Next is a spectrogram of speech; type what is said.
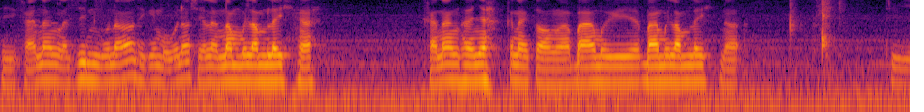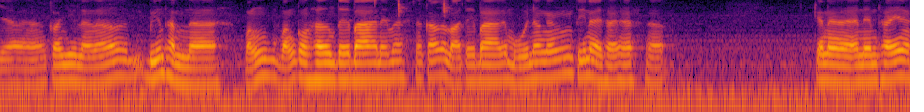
Thì khả năng là zin của nó thì cái mũi nó sẽ là 55 ly ha. Khả năng thôi nha, cái này còn à, 30 35 ly. Đó thì uh, coi như là nó biến thành uh, vẫn vẫn còn hơn T3 anh em á. Nó có cái loại T3 cái mũi nó ngắn tí này thôi ha. Đó. cái này anh em thấy nè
